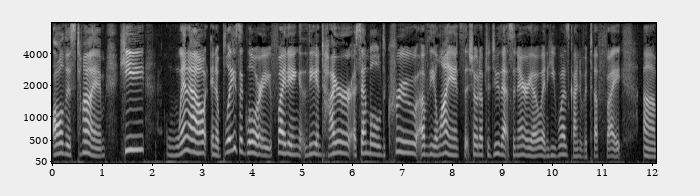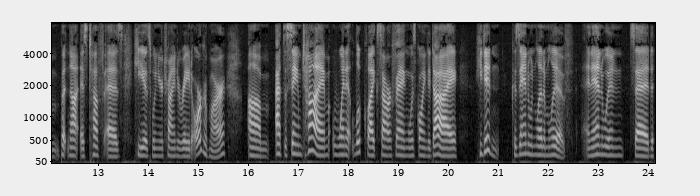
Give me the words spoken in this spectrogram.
all this time. He went out in a blaze of glory fighting the entire assembled crew of the Alliance that showed up to do that scenario, and he was kind of a tough fight, um, but not as tough as he is when you're trying to raid Orgrimmar. Um, at the same time, when it looked like Saurfang was going to die, he didn't, because Anduin let him live. And Anduin said,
